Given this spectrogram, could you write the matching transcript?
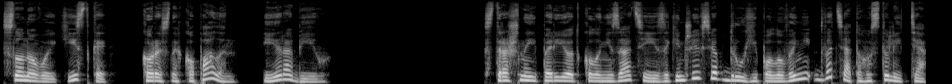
слонової кістки, корисних копалин і рабів. Страшний період колонізації закінчився в другій половині ХХ століття,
